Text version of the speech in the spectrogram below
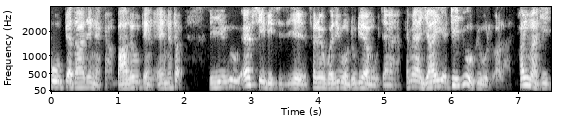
ပိုပြတ်သားခြင်းတဲ့ကဘာလို့တင်လဲနောက်တော့ဒီအခု FCDCC ရဲ့ Federal ဖွဲ့စည်းပုံဒုတိယမူကြမ်းခင်ဗျာယာယီအတီးပြုတ်ပြုတ်လို့လာဟိုင်းမှာကြည့်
